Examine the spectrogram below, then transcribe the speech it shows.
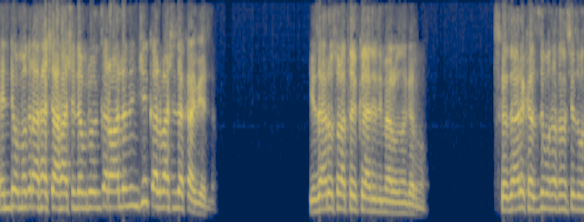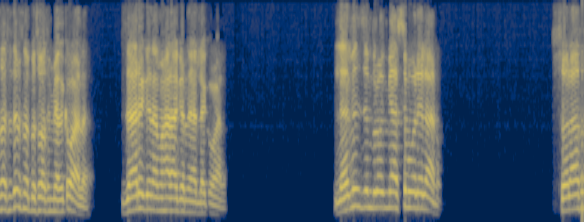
እንደው መቅራታችን አፋችን ለምዶ እንቀራዋለን እንጂ ቀልባችን ዘካቢ የለም። የዛሬው ሱራት ትክክል አይደለም ያለው ነገር ነው። እስከዛሬ ከዚህ ቦታ ተነስቼ ቦታ ተደርስ ነበር ሱራት የሚያልቀው አለ። ዛሬ ገና መሐል ሀገር ነው ያለቀው አለ። ለምን ዝም ብሎ የሚያስበው ሌላ ነው? ሶላቱ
